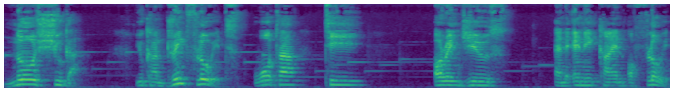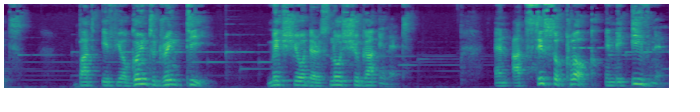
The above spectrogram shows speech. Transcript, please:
No sugar. You can drink fluids, water, tea, orange juice, and any kind of fluids. But if you're going to drink tea, make sure there is no sugar in it. And at 6 o'clock in the evening,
